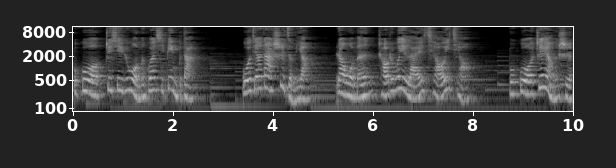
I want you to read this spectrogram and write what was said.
不过这些与我们关系并不大。国家大事怎么样？让我们朝着未来瞧一瞧。不过这样的事，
